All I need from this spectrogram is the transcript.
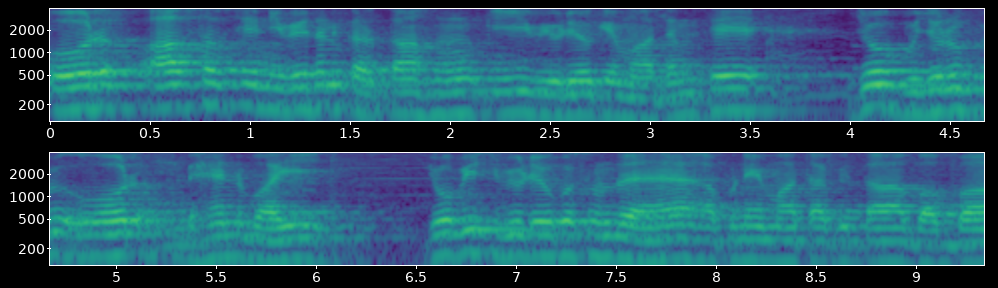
और आप सबसे निवेदन करता हूँ कि वीडियो के माध्यम से जो बुज़ुर्ग और बहन भाई जो भी इस वीडियो को सुन रहे हैं, अपने माता पिता बाबा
